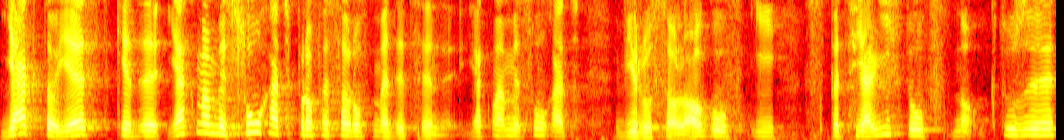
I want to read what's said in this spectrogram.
jak to jest, kiedy, jak mamy słuchać profesorów medycyny, jak mamy słuchać wirusologów i specjalistów, no, którzy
